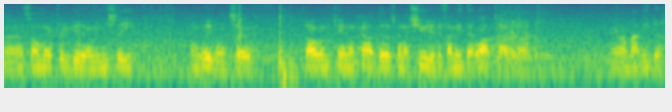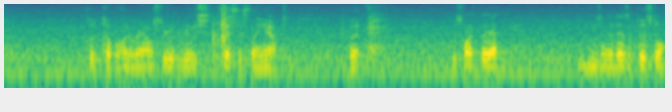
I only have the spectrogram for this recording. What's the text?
Uh, that's on there pretty good. I mean, you see I'm wiggling, so it's all going to depend on how it does when I shoot it, if I need that Loctite or not. And I might need to put a couple hundred rounds through it to really test this thing out. But just like that, you're using it as a pistol,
